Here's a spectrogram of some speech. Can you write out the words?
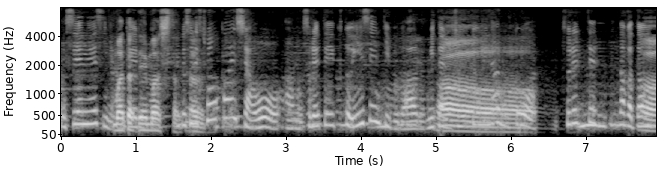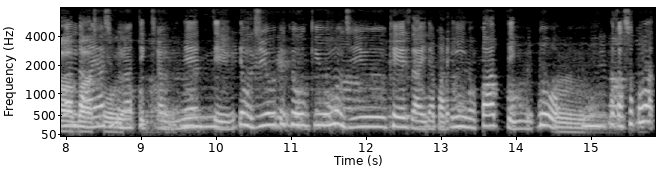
SNS にまた出ました。でそれ紹介者をあの連れていくとインセンティブがあるみたいな状況になるとそれってなん。かだんだんだん怪しくなってきちゃうよねっていう。でも需要と供給の自由経済だからいいのかっていうと、うん、だからそこは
